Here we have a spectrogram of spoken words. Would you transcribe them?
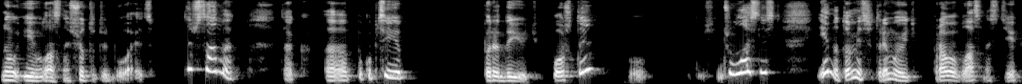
Ну і, власне, що тут відбувається? Те ж саме. Так, е, Покупці передають кошти у якусь іншу власність, і натомість отримують право власності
